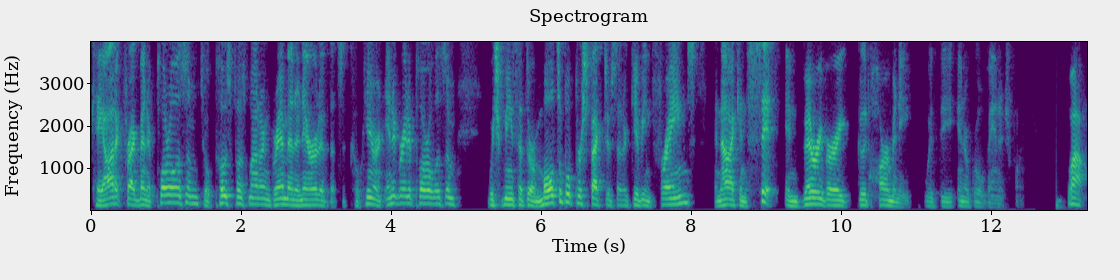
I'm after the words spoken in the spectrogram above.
chaotic fragmented pluralism to a post postmodern grand meta narrative that's a coherent integrated pluralism which means that there are multiple perspectives that are giving frames and now i can sit in very very good harmony with the integral vantage point. Wow.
